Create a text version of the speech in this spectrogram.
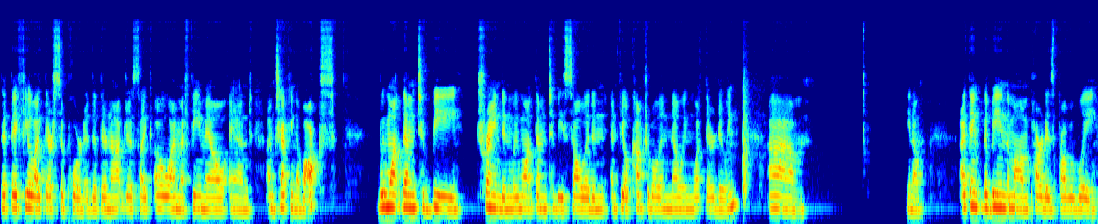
that they feel like they're supported that they're not just like oh i'm a female and i'm checking a box. We want them to be trained and we want them to be solid and, and feel comfortable in knowing what they're doing. Um, you know i think the being the mom part is probably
